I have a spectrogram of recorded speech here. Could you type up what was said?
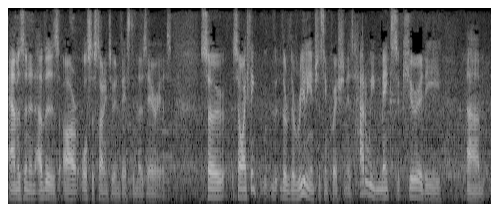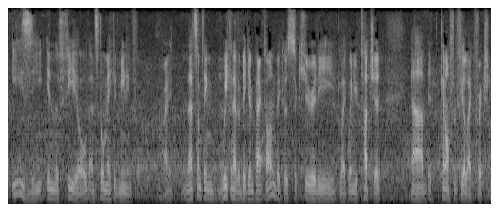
Amazon and others are also starting to invest in those areas. So, so I think the, the really interesting question is how do we make security um, easy in the field and still make it meaningful? right? And that's something we can have a big impact on because security, like when you touch it, um, it can often feel like friction.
